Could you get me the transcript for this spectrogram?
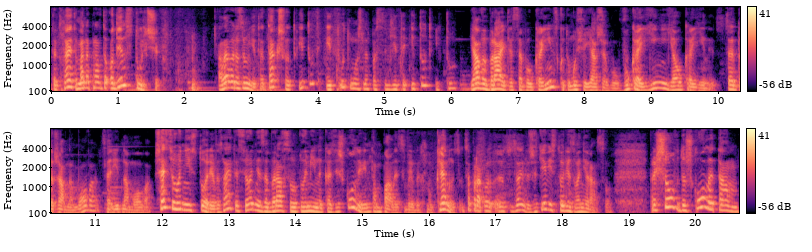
Так, знаєте, в мене правда один стульчик. Але ви розумієте, так що і тут, і тут можна посидіти, і тут, і тут. Я вибираю для себе українську, тому що я живу в Україні, я українець. Це державна мова, це рідна мова. Ще сьогодні історія. Ви знаєте, сьогодні забирав свого племінника зі школи, він там палець вивихнув. Клянусь, це про е, життєві історії з Вані Расова. Прийшов до школи там.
